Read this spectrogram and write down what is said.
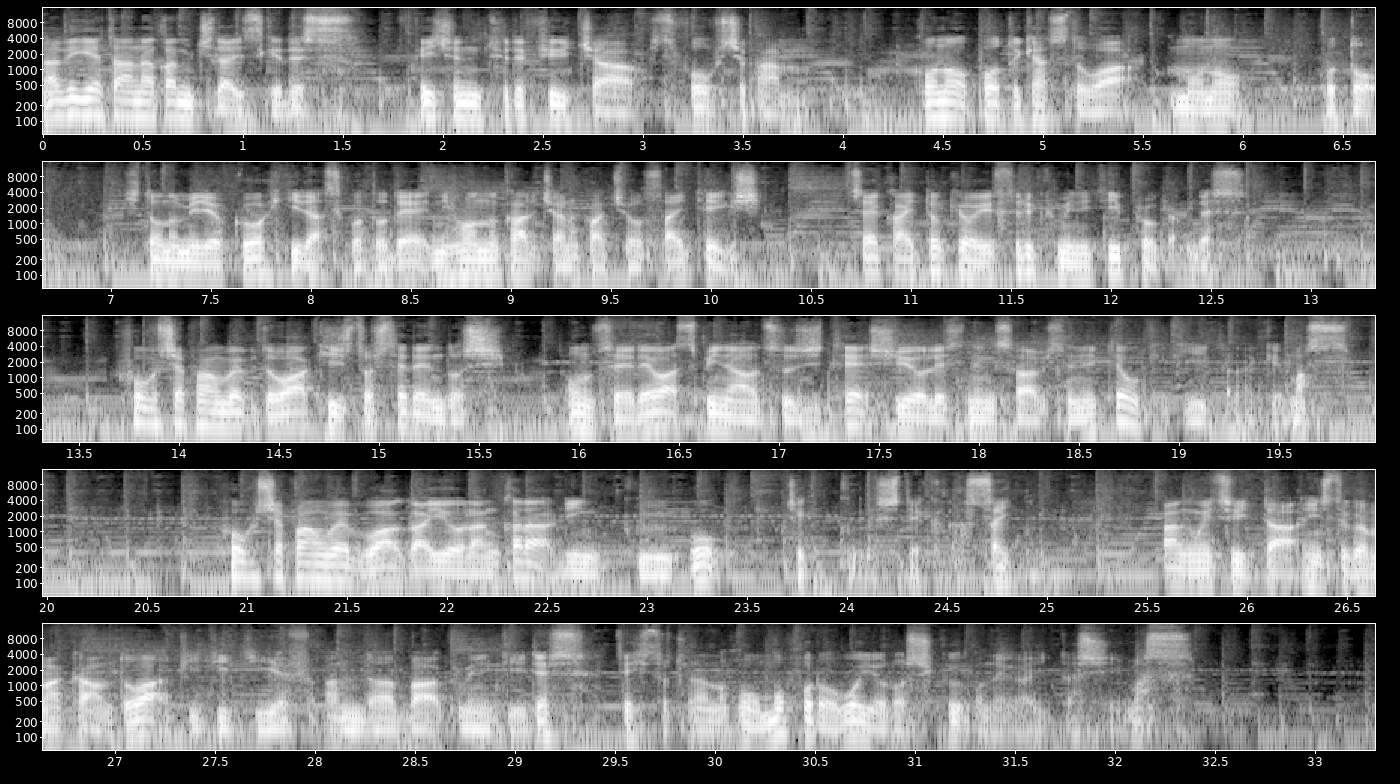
ナビゲーター中道大輔です。Vision to the Future for Japan このポッドキャストは物事人の魅力を引き出すことで日本のカルチャーの価値を再定義し世界と共有するコミュニティプログラムです。Forbes Japan Web とは記事として連動し音声ではスピナーを通じて主要リスニングサービスにてお聞きいただけます。Forbes Japan Web は概要欄からリンクをチェックしてください。番組ツイッター、インスタグラムアカウントは PTTF アンダーバーコミュニティです。ぜひそちらの方もフォローをよろしくお願いいたします。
